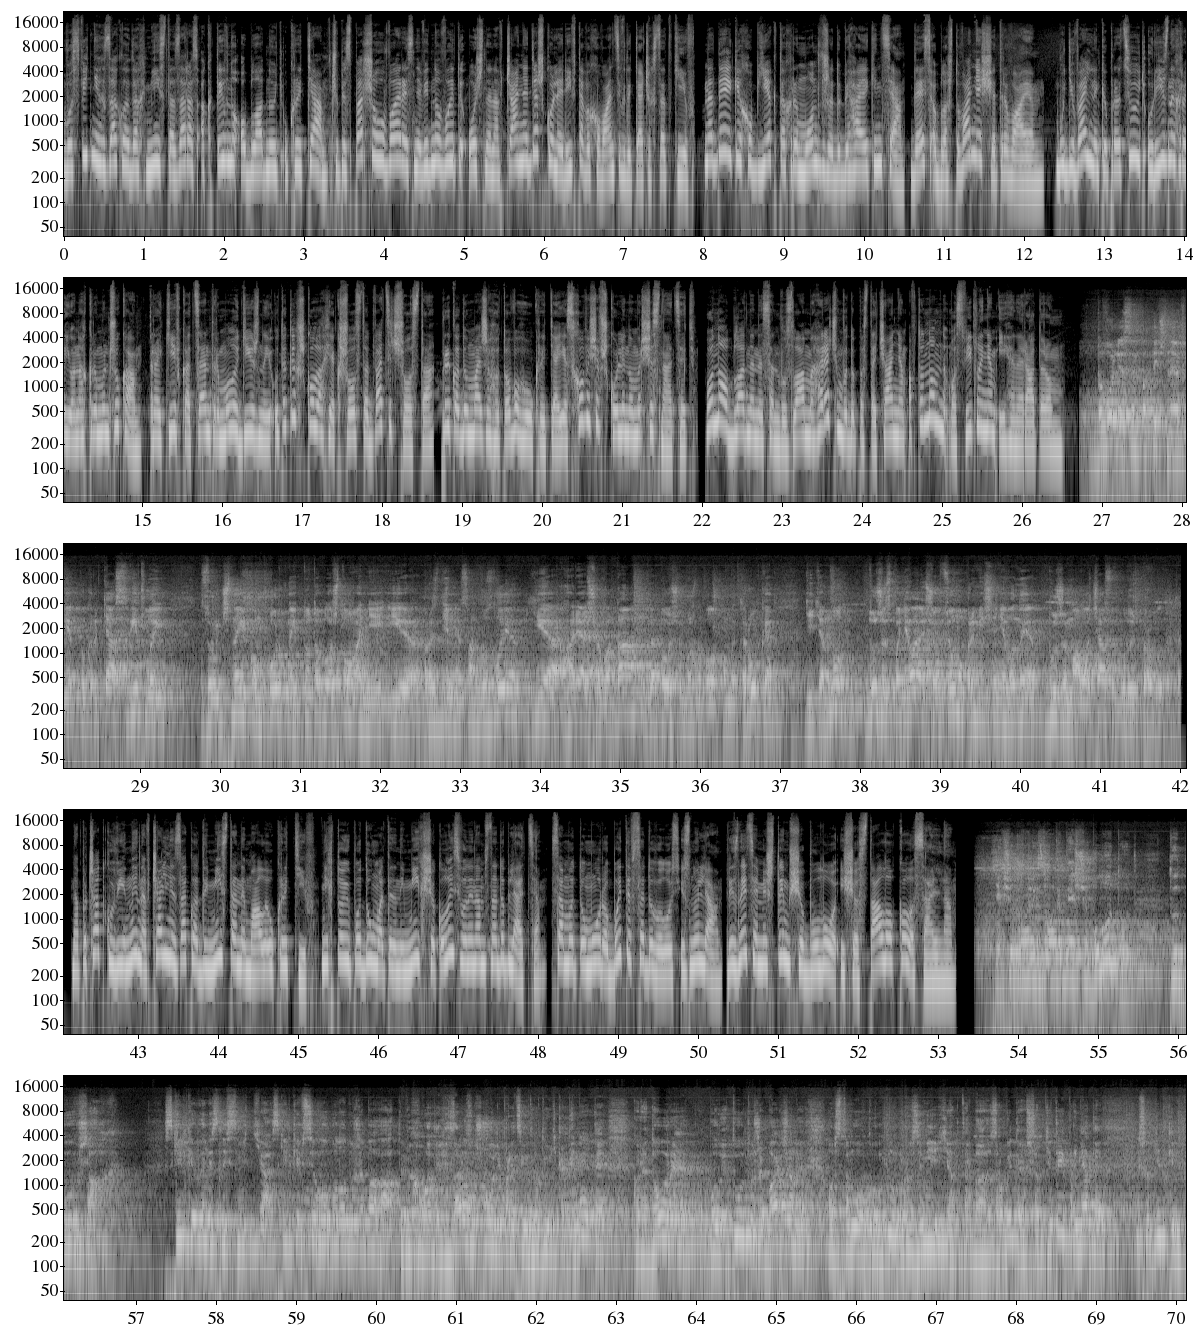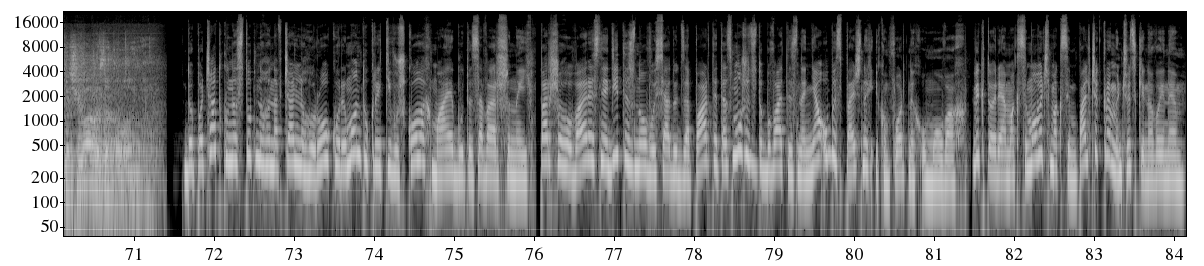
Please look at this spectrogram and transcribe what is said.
В освітніх закладах міста зараз активно обладнують укриття, щоб із 1 вересня відновити очне навчання для школярів та вихованців дитячих садків. На деяких об'єктах ремонт вже добігає кінця, десь облаштування ще триває. Будівельники працюють у різних районах Кременчука: Раківка, центр молодіжний, у таких школах як 6, 26. Прикладом майже готового укриття є сховище в школі номер 16. Воно обладнане санвузлами, гарячим водопостачанням, автономним освітленням і генератором. Доволі симпатичний об'єкт укриття, світлий, зручний, комфортний. Тут облаштовані і роздільні санвузли, є гаряча вода для того, щоб можна було помити руки дітям. Ну дуже сподіваюся, що в цьому приміщенні вони дуже мало часу будуть проводити. На початку війни навчальні заклади міста не мали укриттів. Ніхто й подумати не міг, що колись вони нам знадобляться. Саме тому робити все довелось із нуля. Різниця між тим, що було і що стало, колосальна. Якщо проаналізувати те, що було тут, тут був жах. Скільки винесли сміття, скільки всього було дуже багато. Вихователі зараз у школі працюють, готують кабінети, коридори, були тут, уже бачили обстановку. Ну розуміють, як треба зробити, щоб дітей прийняти, щоб дітки відпочивали задоволення. До початку наступного навчального року ремонт укриттів у школах має бути завершений. 1 вересня діти знову сядуть за парти та зможуть здобувати знання у безпечних і комфортних умовах. Вікторія Максимович, Максим Пальчик, Кременчуцькі новини.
